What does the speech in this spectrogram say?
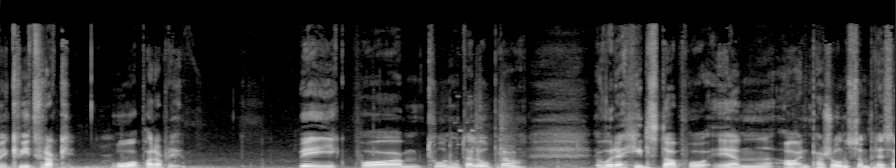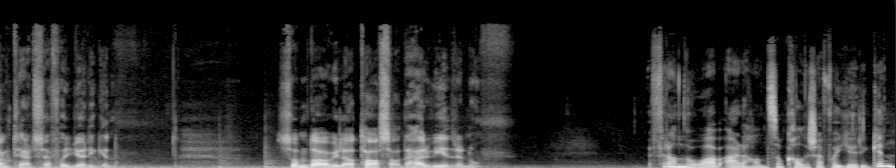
med hvit frakk og paraply. Vi gikk på um, Thon hotell Opera hvor jeg hilste på en annen person som presenterte seg for Jørgen. Som da ville ta seg av det her videre nå. Fra nå av er det han som kaller seg for Jørgen,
